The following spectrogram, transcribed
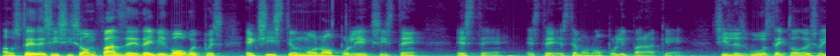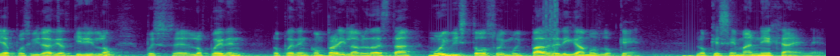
a ustedes. Y si son fans de David Bowie, pues existe un Monopoly, existe este, este, este Monopoly para que si les gusta y todo eso y hay posibilidad de adquirirlo, pues eh, lo pueden, lo pueden comprar. Y la verdad está muy vistoso y muy padre, digamos, lo que, lo que se maneja en el,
